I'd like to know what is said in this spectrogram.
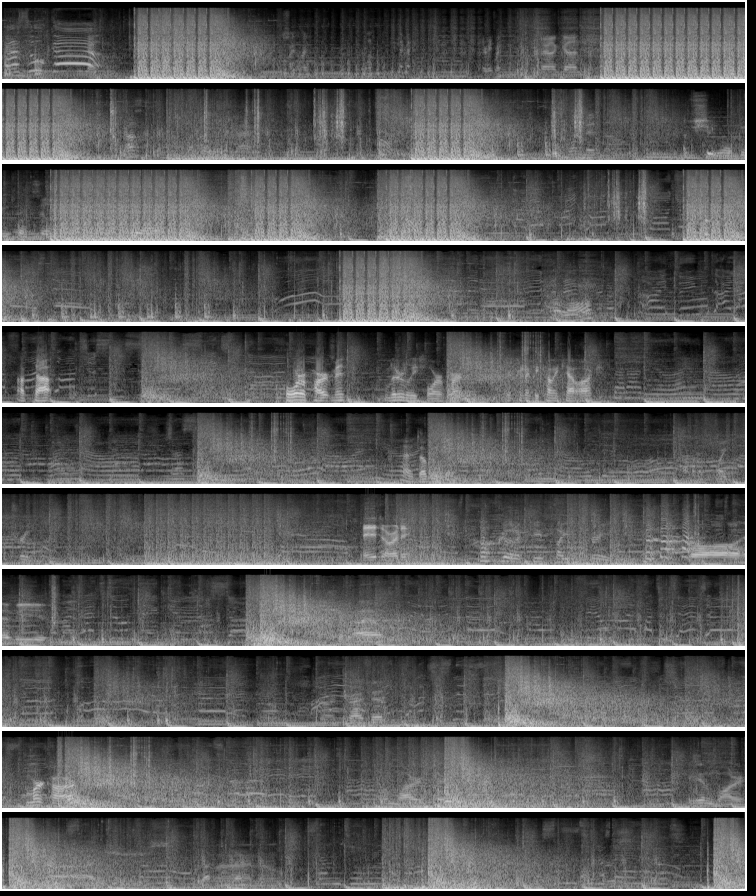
Bazooka! Found gun. One mid now. I'm shooting at people. Up top. Four apartments. Literally four apartments. They're gonna be coming catwalk. Yeah, double kill. I'm gonna fight the tree. Mid already. I'm gonna keep fighting tree. Oh, heavy. Drive dead. More car. One water too. He's in water. Ah, jeez. I don't know.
